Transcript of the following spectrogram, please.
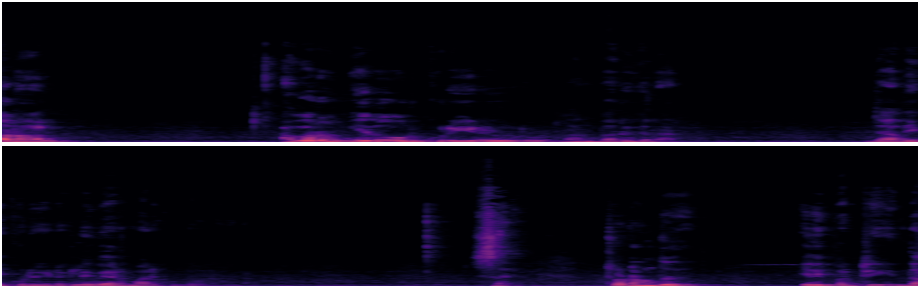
ஆனால் அவரும் ஏதோ ஒரு குறியீடுகளோடு தான் வருகிறார். ஜாதி குறியீடுகளை வேறு மாதிரி கொண்டு வருகிறார். சரி தொடர்ந்து இதை பற்றி இந்த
